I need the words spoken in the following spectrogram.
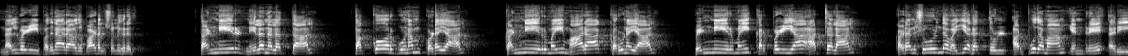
நல்வழி பதினாறாவது பாடல் சொல்லுகிறது. தண்ணீர் நிலநலத்தால் தக்கோர் குணம் கொடையால் கண்ணீர்மை மாறா கருணையால் பெண்ணீர்மை கற்பழியா ஆற்றலால் கடல் சூழ்ந்த வையகத்துள் அற்புதமாம் என்றே அறி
